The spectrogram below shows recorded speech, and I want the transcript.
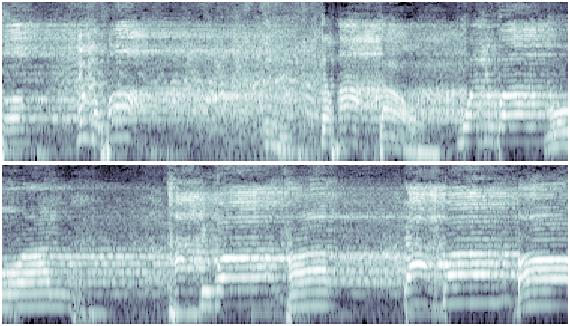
สองยังบ่พ่ออืมเจ้าภาพเจ้ามวนอยู่บ่มวนคักอยู่บ่คักจ้างบ่บอง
